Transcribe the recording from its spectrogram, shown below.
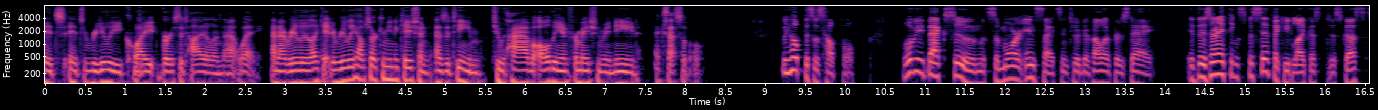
It's it's really quite versatile in that way. And I really like it. It really helps our communication as a team to have all the information we need accessible. We hope this was helpful. We'll be back soon with some more insights into a developer's day. If there's anything specific you'd like us to discuss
